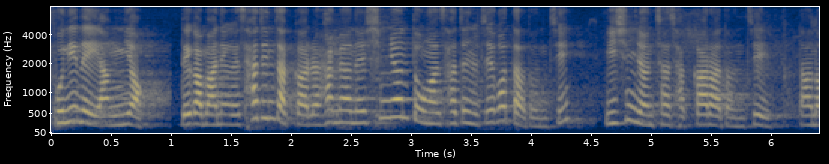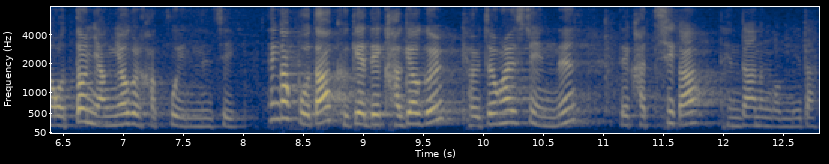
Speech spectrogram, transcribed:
본인의 양력. 내가 만약에 사진 작가를 하면은 10년 동안 사진을 찍었다든지 20년 차 작가라든지 나는 어떤 양력을 갖고 있는지 생각보다 그게 내 가격을 결정할 수 있는 내 가치가 된다는 겁니다.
